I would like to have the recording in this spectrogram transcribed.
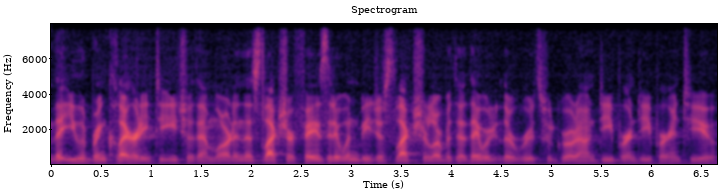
that you would bring clarity to each of them, Lord, in this lecture phase, that it wouldn't be just lecture, Lord, but that they would, their roots would grow down deeper and deeper into you.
